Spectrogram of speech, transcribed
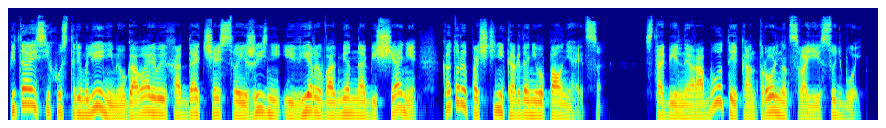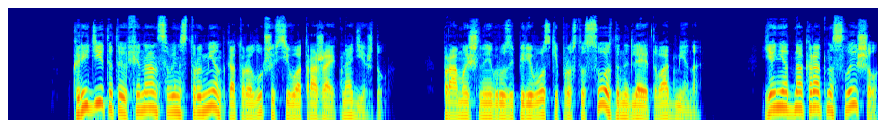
питаясь их устремлениями, уговаривая их отдать часть своей жизни и веры в обмен на обещание, которое почти никогда не выполняется. Стабильная работа и контроль над своей судьбой. Кредит – это финансовый инструмент, который лучше всего отражает надежду. Промышленные грузоперевозки просто созданы для этого обмена. Я неоднократно слышал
